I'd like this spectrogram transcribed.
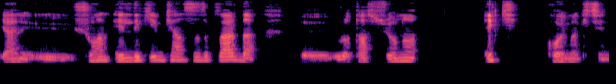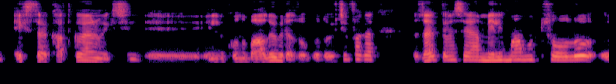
Yani e, şu an eldeki imkansızlıklar da e, rotasyonu ek koymak için, ekstra katkı vermek için e, elini konu bağlıyor biraz için. Fakat özellikle mesela Melih Mahmutoğlu e,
